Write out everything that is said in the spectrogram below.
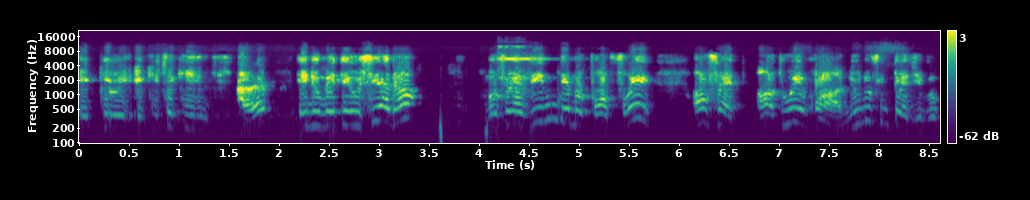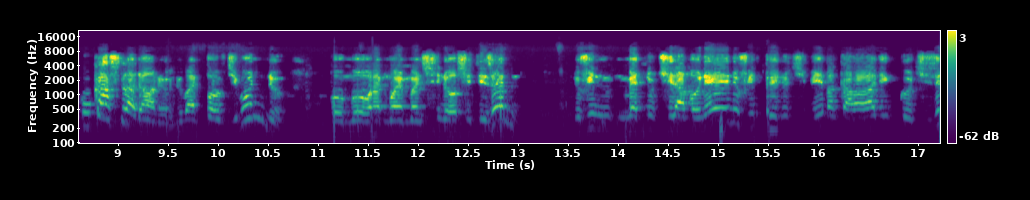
et, et qui, ce qui disparaît. Et nous mettez aussi là-dedans, mon frère Vim, de mon propres frais. En fait, entre tout et moi, nous nous faisons perdre beaucoup casse là-dedans, nous, nous, pauvres du monde, nous senior citizen, nous finissons mettre nous la monnaie, nous finissons payer nos billets, mes camarades, nous cotiser,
